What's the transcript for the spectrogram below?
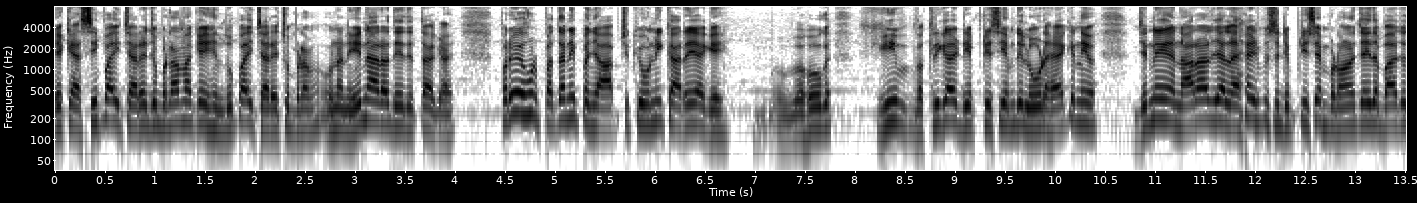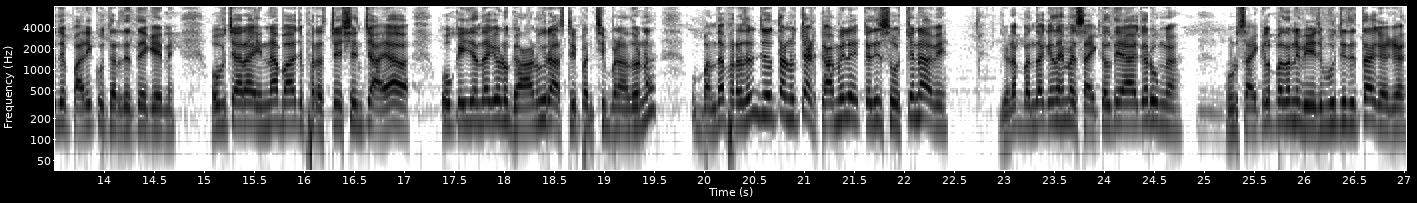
ਇੱਕ ਐਸੀ ਭਾਈਚਾਰੇ ਚੋਂ ਬਣਾਵਾਂਗੇ ਹਿੰਦੂ ਭਾਈਚਾਰੇ ਚੋਂ ਬਣਾਵਾਂ ਉਹਨਾਂ ਨੇ ਇਹ ਨਾਰਾ ਦੇ ਦਿੱਤਾ ਹੈਗਾ। ਹੈ। ਪਰ ਇਹ ਹੁਣ ਪਤਾ ਨਹੀਂ ਪੰਜਾਬ 'ਚ ਕਿਉਂ ਨਹੀਂ ਕਰ ਰਹੇ ਹੈਗੇ। ਹੋਗ ਕੀ ਵੱਖਰੀ ਗੱਲ ਡਿਪਟੀ ਸੀਐਮ ਦੀ ਲੋੜ ਹੈ ਕਿ ਨਹੀਂ? ਜਿਨੇ ਨਾਰਾ ਜਿਹਾ ਲਾਇਆ ਵੀ ਤੁਸੀਂ ਡਿਪਟੀ ਸੀਐਮ ਬਣਾਉਣਾ ਚਾਹੀਦਾ, ਬਾਅਦ 'ਚ ਉਹਦੇ ਪਾਰੀ ਕੁਤਰ ਦਿੱਤੇ ਗਏ ਨੇ। ਉਹ ਵਿਚਾਰਾ ਇੰਨਾ ਬਾਅਦ ਫਰਸਟ੍ਰੇਸ਼ਨ ਚ ਆਇਆ, ਉਹ ਕਹੀ ਜਾਂਦਾ ਕਿ ਉਹਨੂੰ ਗਾਂ ਨੂੰ ਰਾਸ਼ਟਰੀ ਪੰਛੀ ਬਣਾ ਦਿਓ ਨਾ। ਉਹ ਬੰਦਾ ਫਰਸਟ ਜਦੋਂ ਤੁਹਾਨੂੰ ਝਟਕਾ ਮਿਲੇ, ਕਦੀ ਸੋਚੇ ਨਾ ਆਵੇ। ਜਿਹੜਾ ਬੰਦਾ ਕਹਿੰਦਾ ਮੈਂ ਸਾਈਕਲ ਤੇ ਆਇਆ ਕਰੂੰਗਾ। ਹੁਣ ਸਾਈਕਲ ਪਤਾ ਨਹੀਂ ਵੇਚ ਬੂਝ ਦਿੱਤਾ ਹੈਗਾ।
